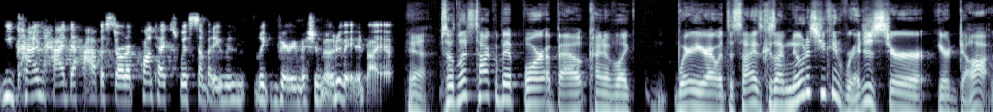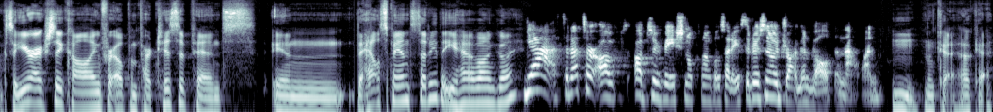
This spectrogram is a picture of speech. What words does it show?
you kind of had to have a startup context with somebody who's like very mission motivated by it. Yeah. So let's talk a bit more about kind of like where you're at with the science because I've noticed you can register your dog. So you're actually calling for open participants in the health span study that you have ongoing? Yeah, so that's our ob- observational clinical study. So there's no drug involved in that one. Mm, okay, okay.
